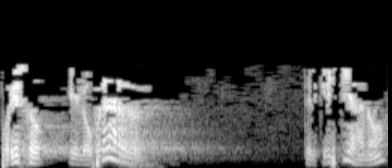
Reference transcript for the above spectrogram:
Por eso el obrar del cristiano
